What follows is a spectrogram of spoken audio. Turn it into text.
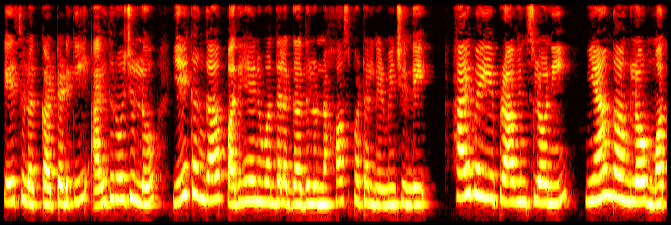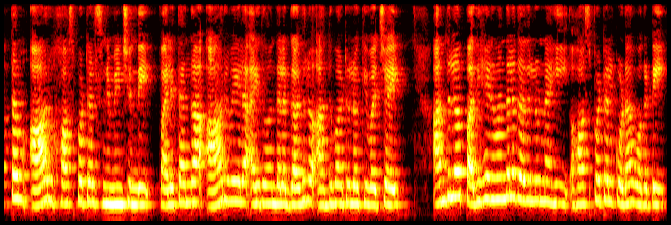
కేసుల కట్టడికి ఐదు రోజుల్లో ఏకంగా పదిహేను వందల గదులున్న హాస్పిటల్ నిర్మించింది. హైబెయి ప్రావిన్స్లోని న్యాంగాంగ్లో మొత్తం ఆరు హాస్పిటల్స్ నిర్మించింది. ఫలితంగా ఆరు వేల ఐదు వందల గదులు అందుబాటులోకి వచ్చాయి. అందులో పదిహేను వందల గదులున్న ఈ హాస్పిటల్ కూడా ఒకటి.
